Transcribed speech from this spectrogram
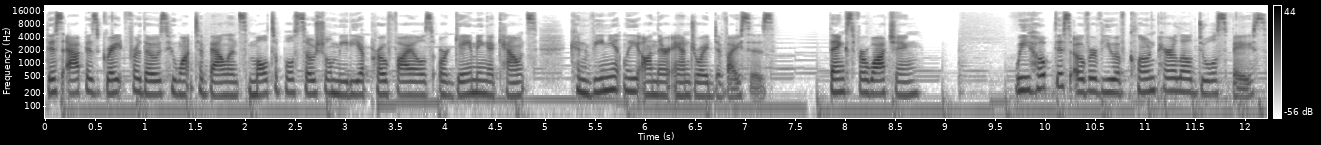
This app is great for those who want to balance multiple social media profiles or gaming accounts conveniently on their Android devices. Thanks for watching. We hope this overview of Clone Parallel Dual Space,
